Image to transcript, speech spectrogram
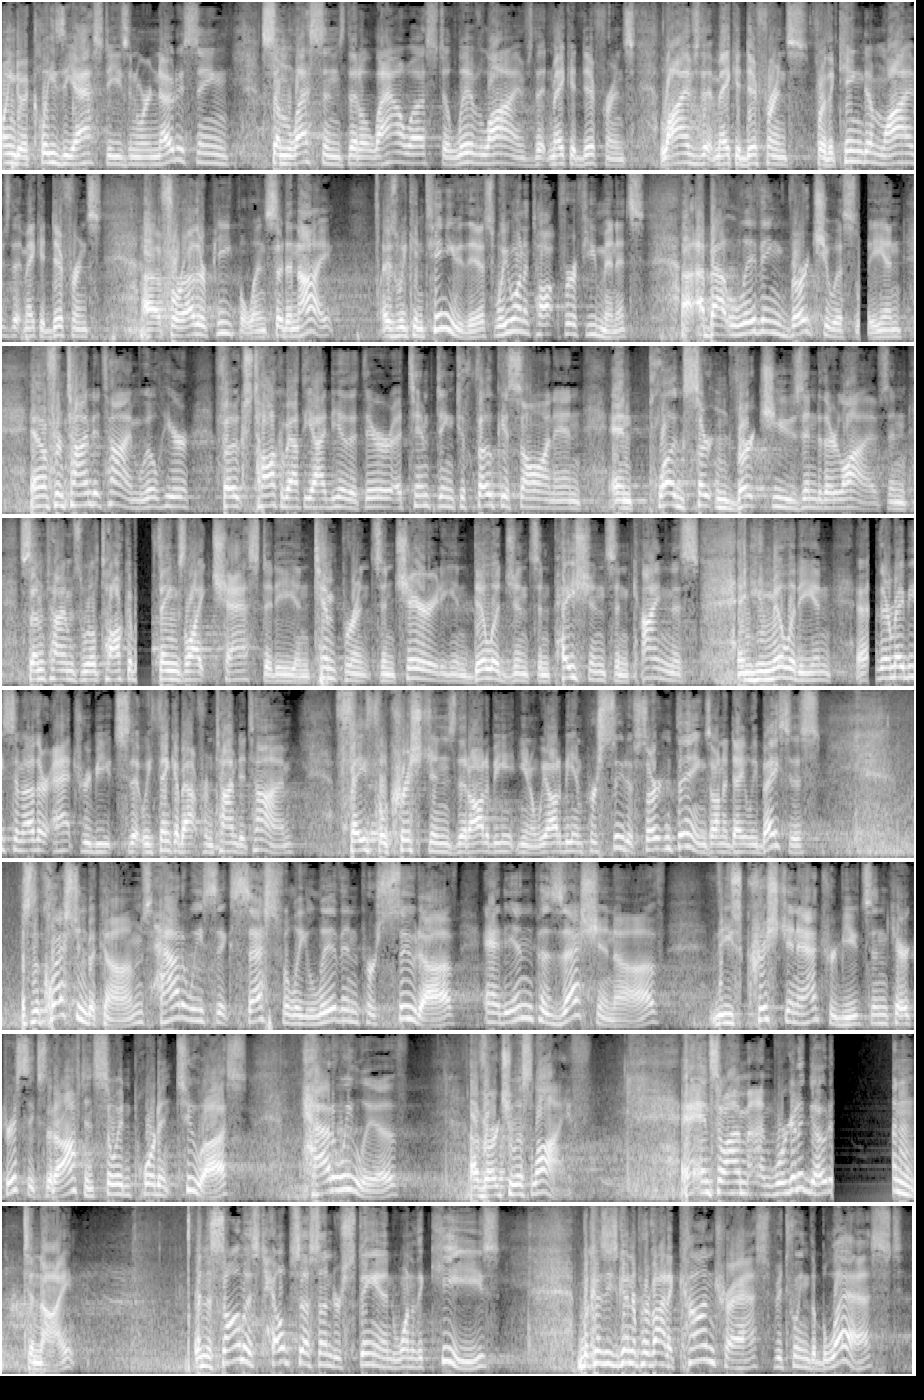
going to Ecclesiastes and we're noticing some lessons that allow us to live lives that make a difference, lives that make a difference for the kingdom, lives that make a difference uh, for other people. And so tonight, as we continue this, we want to talk for a few minutes uh, about living virtuously. And know, from time to time, we'll hear folks talk about the idea that they're attempting to focus on and, and plug certain virtues into their lives. And sometimes we'll talk about Things like chastity and temperance and charity and diligence and patience and kindness and humility. And uh, there may be some other attributes that we think about from time to time. Faithful Christians that ought to be, you know, we ought to be in pursuit of certain things on a daily basis. So the question becomes how do we successfully live in pursuit of and in possession of these Christian attributes and characteristics that are often so important to us? How do we live a virtuous life? And so I'm, I'm we're going to go to tonight. And the psalmist helps us understand one of the keys because he's going to provide a contrast between the blessed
